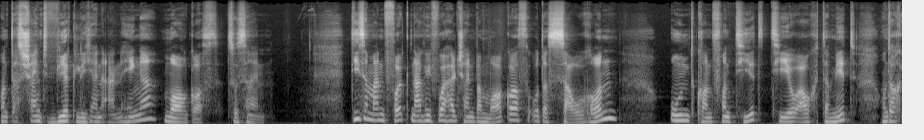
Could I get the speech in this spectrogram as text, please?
und das scheint wirklich ein Anhänger Morgoth zu sein. Dieser Mann folgt nach wie vor halt scheinbar Morgoth oder Sauron und konfrontiert Theo auch damit. Und auch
